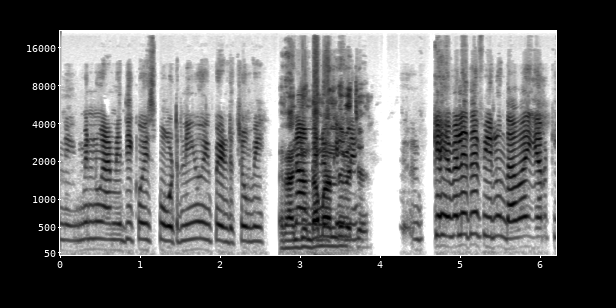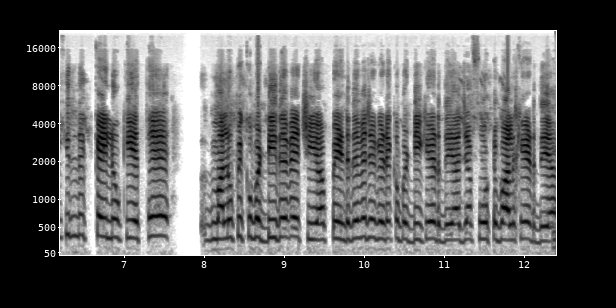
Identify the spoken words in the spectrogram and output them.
ਨਹੀਂ ਮੈਨੂੰ ਐਵੇਂ ਦੀ ਕੋਈ ਸਪੋਰਟ ਨਹੀਂ ਹੋਈ ਪਿੰਡ ਚੋਂ ਵੀ। ਰੰਜ ਹੁੰਦਾ ਮੈਨੂੰ ਦੇ ਵਿੱਚ? ਕਿਸੇ ਵੇਲੇ ਤੇ ਫੀਲ ਹੁੰਦਾ ਵਾ ਯਾਰ ਕਈ ਲੋਕੀ ਇੱਥੇ ਮੰਨ ਲਓ ਵੀ ਕਬੱਡੀ ਦੇ ਵਿੱਚ ਹੀ ਆ ਪਿੰਡ ਦੇ ਵਿੱਚ ਜਿਹੜੇ ਕਬੱਡੀ ਖੇਡਦੇ ਆ ਜਾਂ ਫੁੱਟਬਾਲ ਖੇਡਦੇ ਆ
